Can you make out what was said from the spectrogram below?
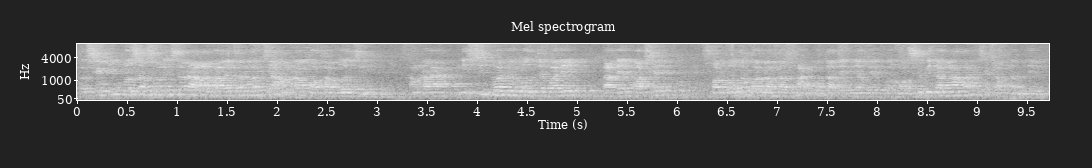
তো সেটি প্রশাসনের স্তরে আলাপ আলোচনা হচ্ছে, আমরা কথা বলছি, আমরা নিশ্চিতভাবে বলতে পারি, তাদের পাশে সর্বতভাবে আমরা থাকব, তাদের যাতে কোনো অসুবিধা না হয়, সেটা আমরা দেখব।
